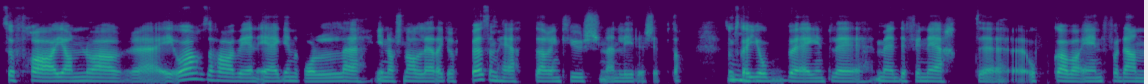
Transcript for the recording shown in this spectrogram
Så fra januar eh, i år så har vi en egen rolle i nasjonal ledergruppe som heter Inclusion and Leadership. da, Som skal Mm. jobbe egentlig med definerte eh, oppgaver innenfor den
